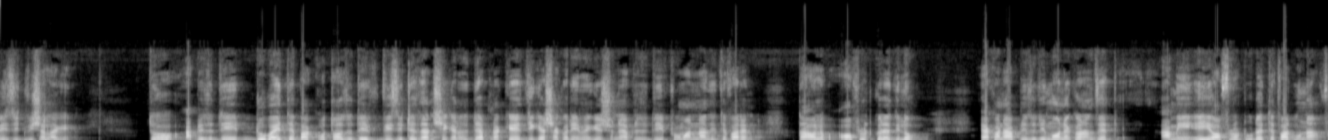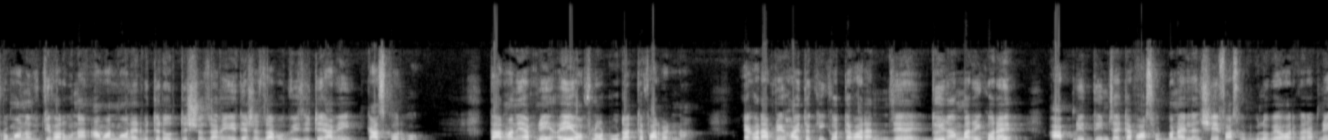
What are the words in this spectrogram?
ভিজিট ভিসা লাগে। তো আপনি যদি দুবাইতে বা কোথাও যদি ভিজিটে যান, সেখানে যদি আপনাকে জিজ্ঞাসা করে ইমিগ্রেশনে আপনি যদি প্রমাণ না দিতে পারেন, তাহলে অফলোড করে দিল। এখন আপনি যদি মনে করেন যে আমি এই অফলোড উঠাইতে পারব না, প্রমাণও দিতে পারব না, আমার মনের ভিতরে উদ্দেশ্য যে আমি এই দেশে যাব ভিজিটে আমি কাজ করব। তার মানে আপনি এই অফলোড উঠাতে পারবেন না। এখন আপনি হয়তো কি করতে পারেন যে দুই নাম্বারই করে আপনি তিন চারটা পাসপোর্ট বানাইলেন, সেই পাসপোর্টগুলো ব্যবহার করে আপনি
